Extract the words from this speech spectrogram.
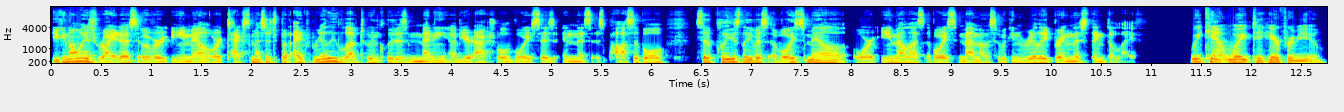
You can always write us over email or text message, but I'd really love to include as many of your actual voices in this as possible. So please leave us a voicemail or email us a voice memo so we can really bring this thing to life. We can't wait to hear from you.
